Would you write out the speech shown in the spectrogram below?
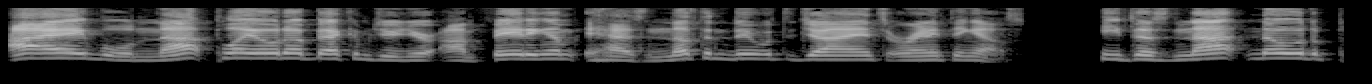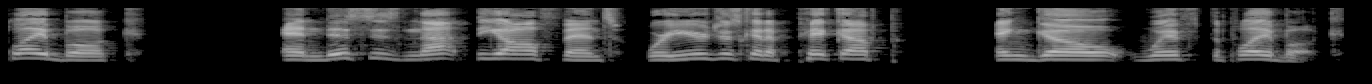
I will not play Odell Beckham Jr. I'm fading him. It has nothing to do with the Giants or anything else. He does not know the playbook, and this is not the offense where you're just going to pick up and go with the playbook.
